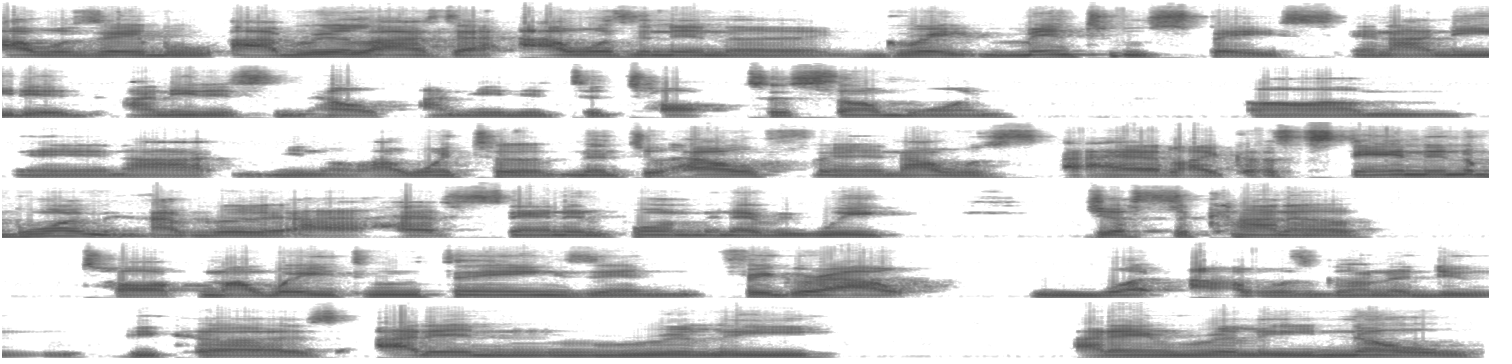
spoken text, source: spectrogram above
I was able, I realized that I wasn't in a great mental space and I needed, I needed some help. I needed to talk to someone. Um, and I, you know, I went to mental health and I was, I had like a standing appointment. I really, I have standing appointment every week just to kind of talk my way through things and figure out what I was going to do because I didn't really, I didn't really know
